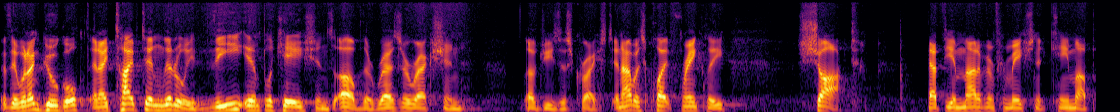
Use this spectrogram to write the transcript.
is I went on Google and I typed in literally the implications of the resurrection of Jesus Christ. And I was quite frankly shocked at the amount of information that came up.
